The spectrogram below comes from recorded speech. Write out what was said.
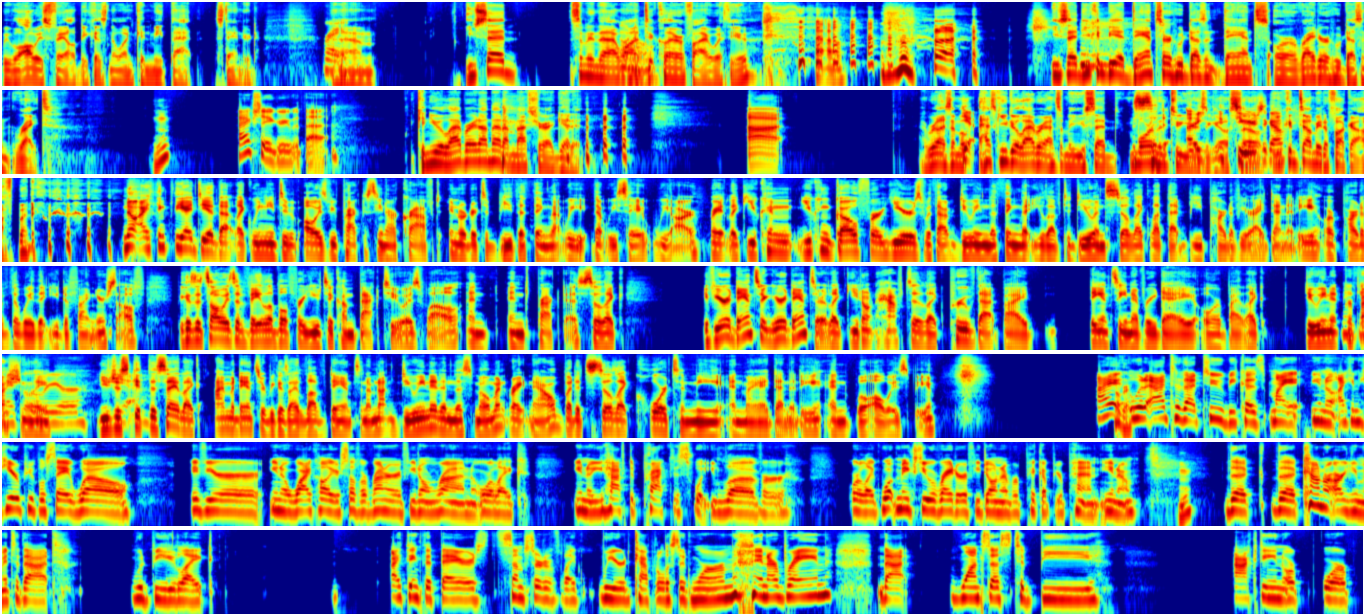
we will always fail because no one can meet that standard. Right. Um, you said something that I wanted to clarify with you. You said you can be a dancer who doesn't dance or a writer who doesn't write. I actually agree with that. Can you elaborate on that? I'm not sure I get it. uh, I realize I'm Yeah. asking you to elaborate on something you said more than two uh, years ago. two so years ago? you can tell me to fuck off, but no, I think the idea that like we need to always be practicing our craft in order to be the thing that we that we say we are, right? Like you can you can go for years without doing the thing that you love to do and still like let that be part of your identity or part of the way that you define yourself because it's always available for you to come back to as well and and practice. So like if you're a dancer, you're a dancer. Like you don't have to like prove that by dancing every day or by like doing it Making professionally. You just Yeah. get to say like I'm a dancer because I love dance and I'm not doing it in this moment right now, but it's still like core to me and my identity and will always be. I Okay. would add to that too because my, you know, I can hear people say, well, if you're, you know, why call yourself a runner if you don't run or like, you know, you have to practice what you love or or like what makes you a writer if you don't ever pick up your pen, you know. Hmm. The the counter argument to that would be like I think that there's some sort of like weird capitalistic worm in our brain that wants us to be acting or or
